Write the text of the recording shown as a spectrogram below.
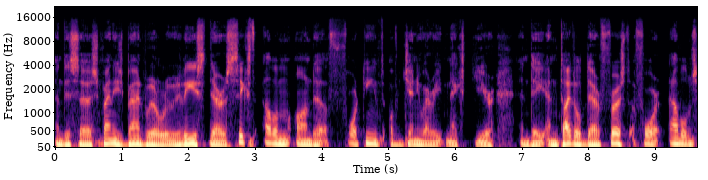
And this uh, Spanish band will release their sixth album on the 14th of January next year, and they entitled their first four albums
